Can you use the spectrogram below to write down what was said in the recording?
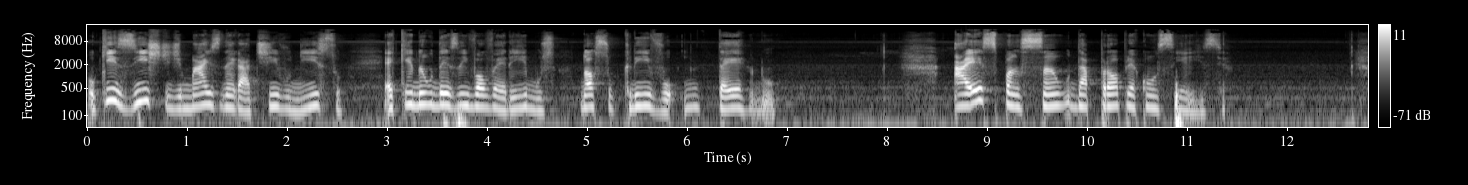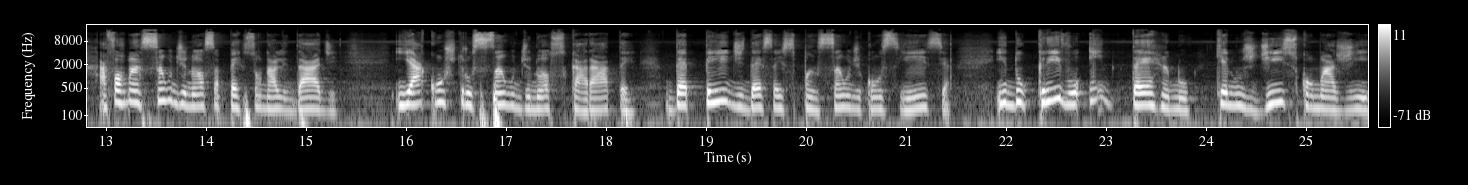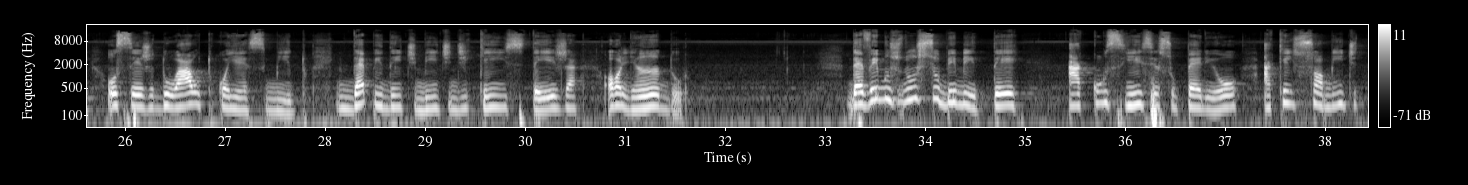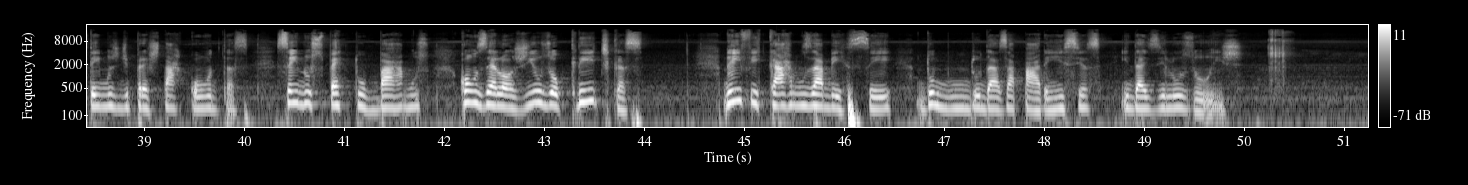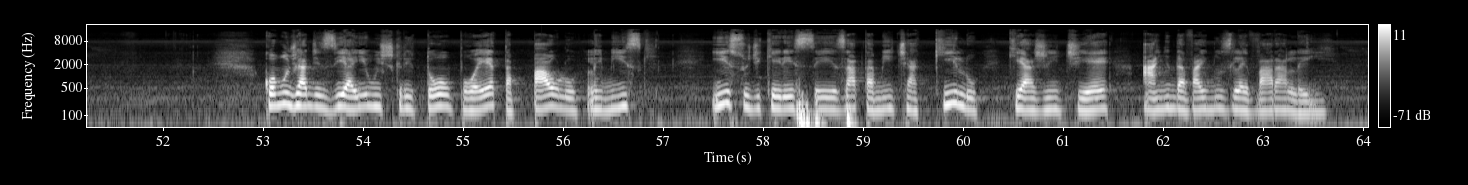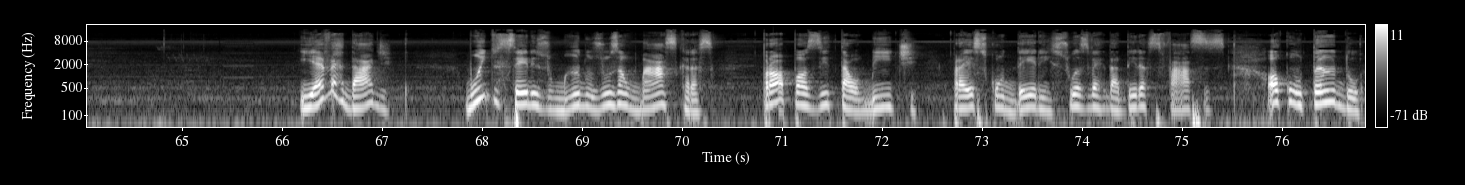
O que existe de mais negativo nisso é que não desenvolveremos nosso crivo interno, a expansão da própria consciência. A formação de nossa personalidade e a construção de nosso caráter depende dessa expansão de consciência e do crivo interno que nos diz como agir, ou seja, do autoconhecimento, independentemente de quem esteja olhando. Devemos nos submeter à consciência superior a quem somente temos de prestar contas, sem nos perturbarmos com os elogios ou críticas, nem ficarmos à mercê do mundo das aparências e das ilusões. Como já dizia aí um escritor, o poeta Paulo Leminski, isso de querer ser exatamente aquilo que a gente é ainda vai nos levar além. E é verdade. Muitos seres humanos usam máscaras propositalmente para esconderem suas verdadeiras faces, ocultando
